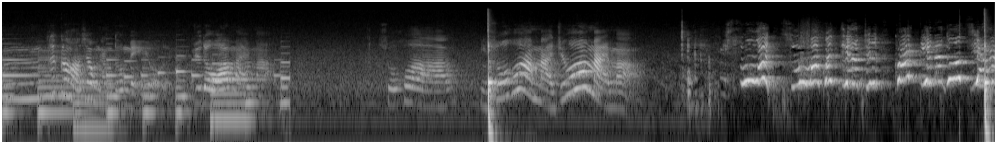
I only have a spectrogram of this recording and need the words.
嗯，这个好像我们俩都没有哎，你觉得我要买吗？说话啊，你说话嘛，你觉得我要买嘛？你说话，说话，快点啊，跟我讲啊！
